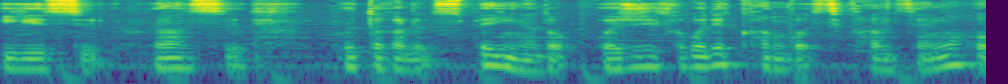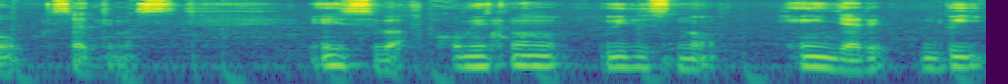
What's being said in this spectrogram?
イギリス、フランス、ポルトガル、スペインなど50カ国で感染が報告されています。エースはオミクロンウイルスの変異である v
